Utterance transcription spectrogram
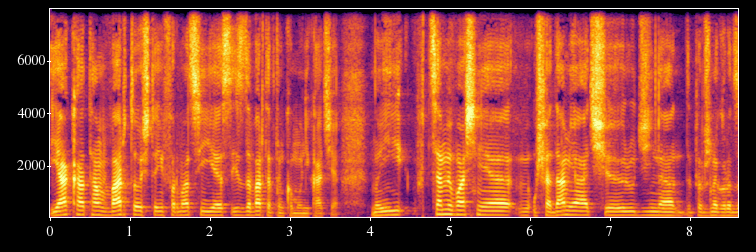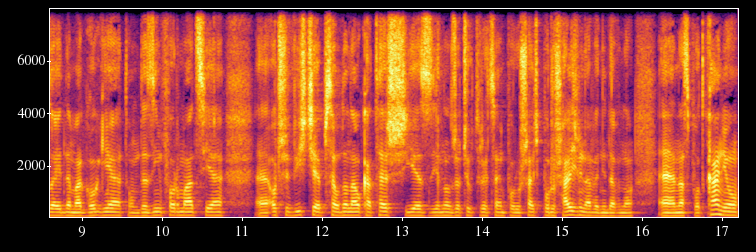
jaka tam wartość tej informacji jest, jest zawarta w tym komunikacie. No i chcemy właśnie uświadamiać ludzi na różnego rodzaju demagogię, tą dezinformację. E, oczywiście pseudonauka też jest jedną z rzeczy, które chcemy poruszać. Poruszaliśmy nawet niedawno e, na spotkaniu.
